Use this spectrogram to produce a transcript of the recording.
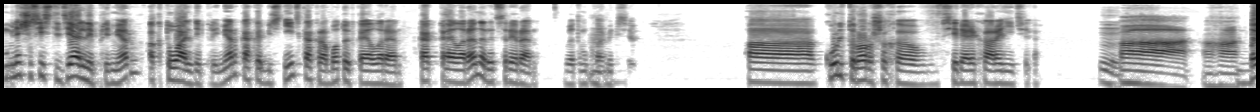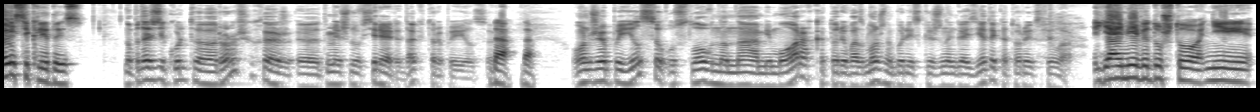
у меня сейчас есть идеальный пример, актуальный пример, как объяснить, как работает Кайло Рен. Как Кайло Рен и рыцари Рен в этом комиксе. А, культ Роршиха в сериале Хоронители. М. А, ага. Basically this. Ну подожди, культ э, Роршиха, э, ты имеешь в виду в сериале, да, который появился? Да, да. Он же появился условно на мемуарах, которые, возможно, были искажены газетой, которая их свела. Я имею в виду, что не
